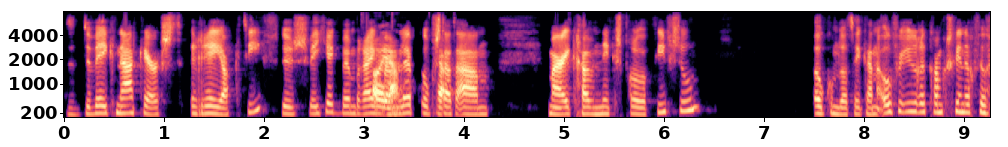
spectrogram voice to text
de, de, week na kerst reactief. Dus weet je, ik ben bereikbaar, Oh ja. mijn laptop Ja. staat aan, maar ik ga niks proactiefs doen. Ook omdat ik aan overuren krankzinnig veel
